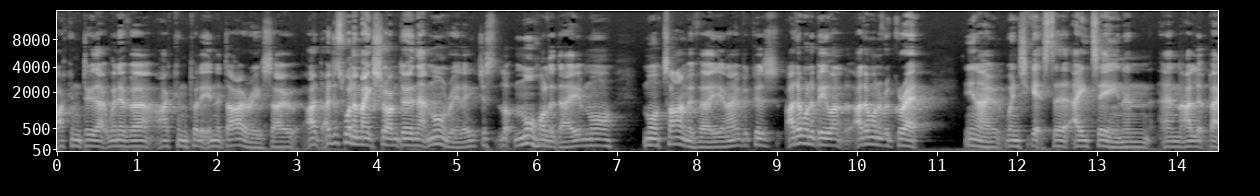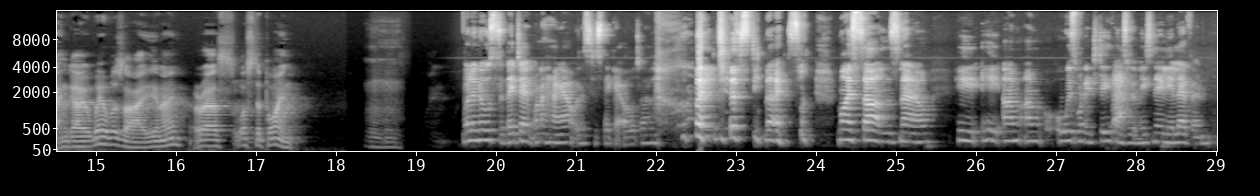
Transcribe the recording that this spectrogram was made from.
I can do that whenever I can put it in the diary. So I, I just want to make sure I'm doing that more, really, just look, more holiday more more time with her, you know, because I don't want to be one. I don't want to regret. You know, when she gets to 18 and, and I look back and go, where was I, you know? Or else, what's the point? Mm-hmm. Well, and also they don't want to hang out with us as they get older. they just, you know, like my son's now. He, he, I'm, I'm always wanting to do things with him. He's nearly eleven,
